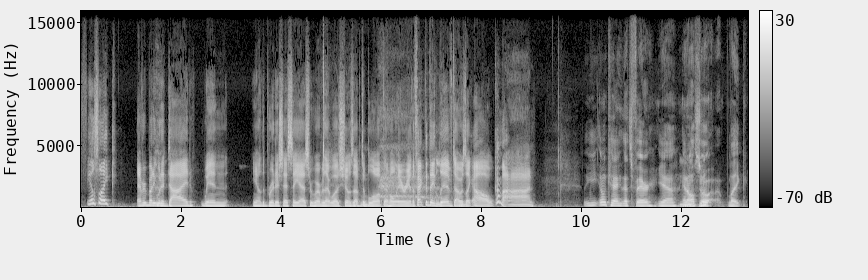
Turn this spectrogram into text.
feels like everybody would have died when you know the British SAS or whoever that was shows up to blow up that whole area. The fact that they lived, I was like, oh, come on. Okay, that's fair. Yeah, Mm-hmm. and also uh, like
